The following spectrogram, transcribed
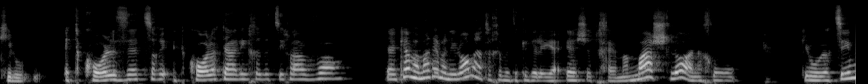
כאילו את כל זה צריך, את כל התהליך הזה צריך לעבור? כן, כן, אמרתי להם, אני לא אומרת לכם את זה כדי לייאש אתכם, ממש לא, אנחנו כאילו יוצאים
